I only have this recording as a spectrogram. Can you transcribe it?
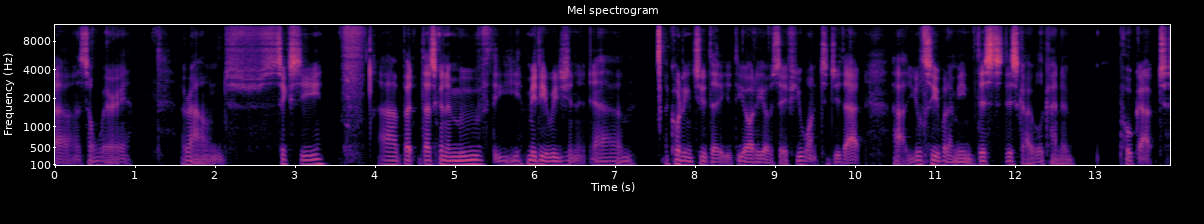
uh, somewhere around 60, uh, but that's going to move the MIDI region um, according to the the audio. So if you want to do that, uh, you'll see what I mean. This this guy will kind of poke out,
